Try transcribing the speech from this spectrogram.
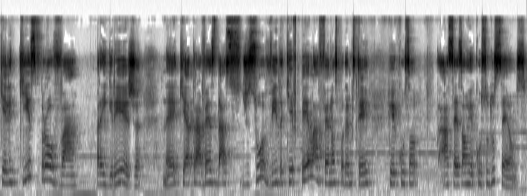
que ele quis provar para a igreja, né, que através da, de sua vida, que pela fé nós podemos ter recurso, acesso ao recurso dos céus.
